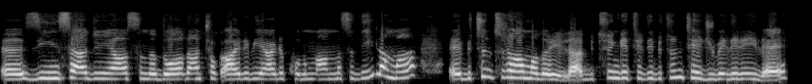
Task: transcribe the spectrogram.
e, zihinsel dünyasında doğadan çok ayrı bir yerde konumlanması değil ama e, bütün travmalarıyla, bütün getirdiği bütün tecrübeleriyle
